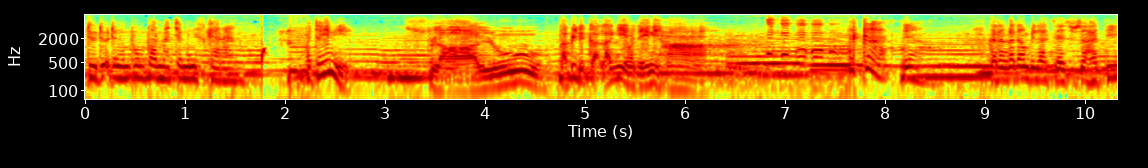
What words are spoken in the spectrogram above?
duduk dengan perempuan macam ini sekarang? Macam ini? Lalu. Tapi dekat lagi macam ini. Ha. Dekat. Ya. Kadang-kadang bila saya susah hati,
